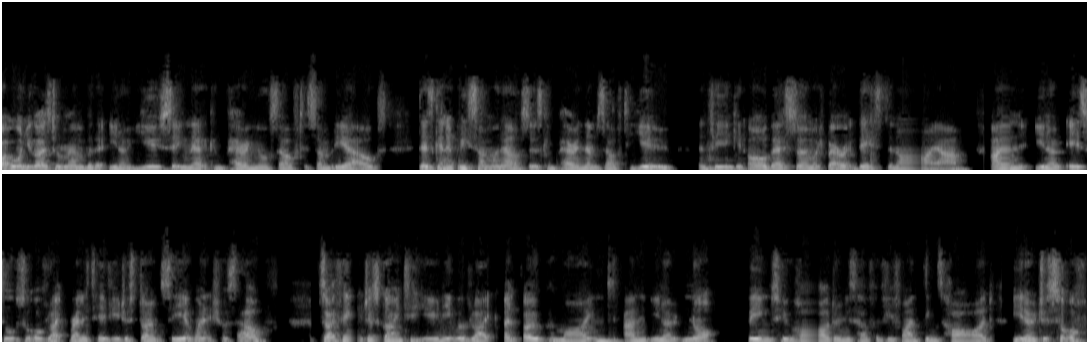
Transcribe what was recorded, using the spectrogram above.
But I want you guys to remember that, you know, you sitting there comparing yourself to somebody else, there's going to be someone else that's comparing themselves to you and thinking, oh, they're so much better at this than I am. And, you know, it's all sort of like relative. You just don't see it when it's yourself. So I think just going to uni with like an open mind and, you know, not being too hard on yourself if you find things hard, you know, just sort of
